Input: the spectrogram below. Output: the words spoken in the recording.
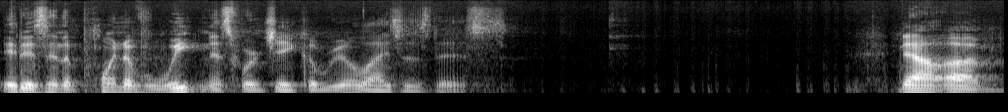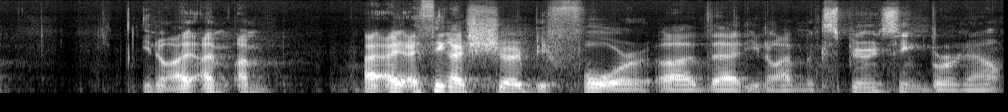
It is in the point of weakness where Jacob realizes this. Now, um, you know, I, I'm, I'm I, I, think I shared before uh, that you know I'm experiencing burnout,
